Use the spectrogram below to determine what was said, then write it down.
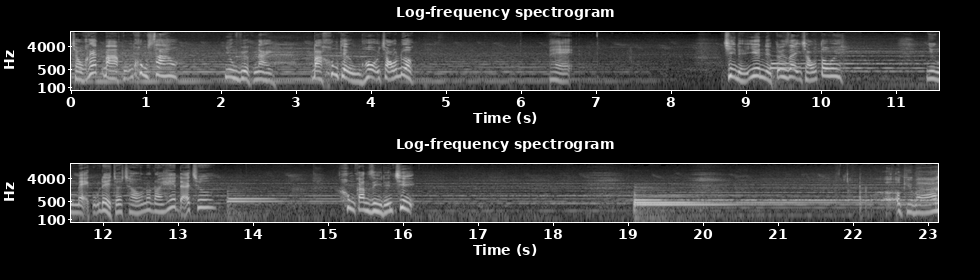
cháu ghét bà cũng không sao. Nhưng việc này bà không thể ủng hộ cháu được. Mẹ, chị để yên để tôi dạy cháu tôi nhưng mẹ cũng để cho cháu nó nói hết đã chứ. không can gì đến chị Ờ, Ok bà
